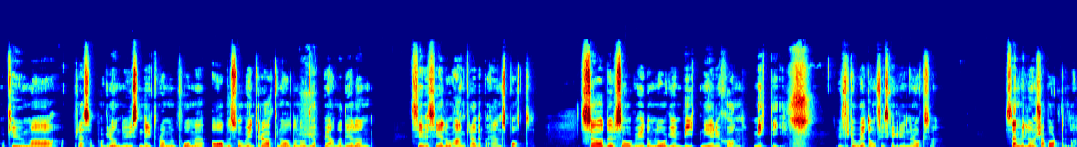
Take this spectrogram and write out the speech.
Och Kuma pressade på grund, vi visste inte riktigt vad de höll på med. Abu såg vi inte röken av, de låg uppe i andra delen. CVC låg ankrade på en spot. Söder såg vi, de låg ju en bit ner i sjön, mitt i. Vi förstod att de fiskar grynnor också. Sen vid lunchrapporten då.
